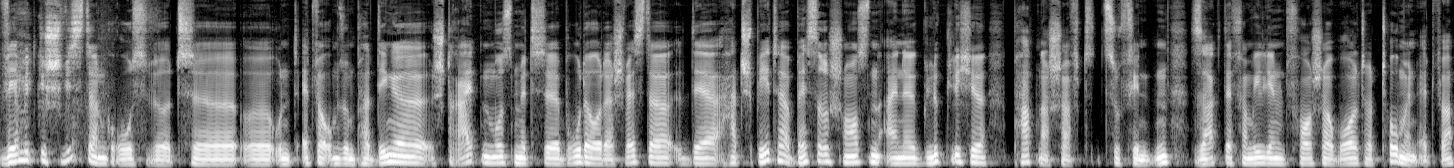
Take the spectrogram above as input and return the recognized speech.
wer mit Geschwistern groß wird äh, und etwa um so ein paar Dinge streiten muss mit äh, Bruder oder Schwester, der hat später bessere Chancen, eine glückliche Partnerschaft zu finden, sagt der Familienforscher Walter Thoman etwa.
